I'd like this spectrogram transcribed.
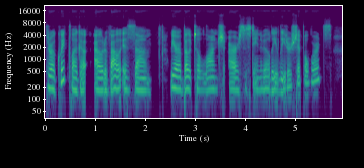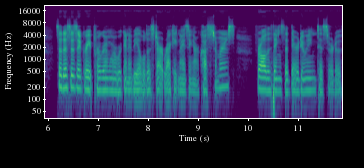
throw a quick plug out about is um, we are about to launch our Sustainability Leadership Awards. So, this is a great program where we're going to be able to start recognizing our customers for all the things that they're doing to sort of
